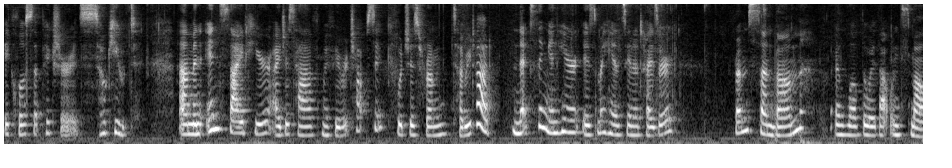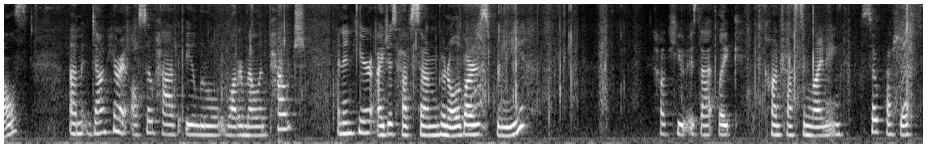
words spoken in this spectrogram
a close-up picture. It's so cute. Um, and inside here, I just have my favorite chapstick, which is from Tubby Todd. Next thing in here is my hand sanitizer from Sunbum. I love the way that one smells. Um, down here, I also have a little watermelon pouch. And in here, I just have some granola bars for me. How cute is that, like, contrasting lining? So precious.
